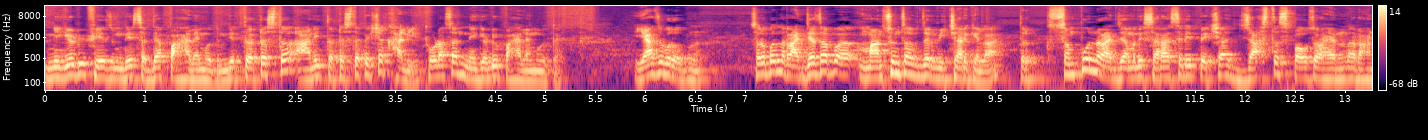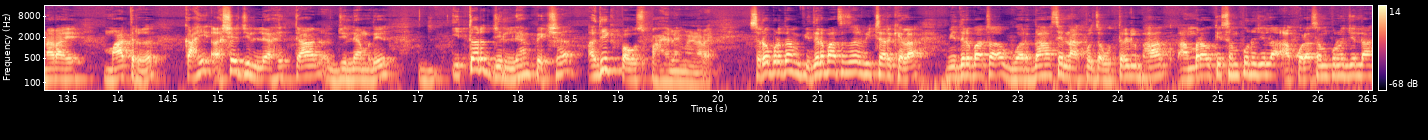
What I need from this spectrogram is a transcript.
निगेटिव्ह फेजमध्ये सध्या पाहायला मिळतो. म्हणजे तटस्थ आणि तटस्थपेक्षा खाली थोडासा निगेटिव्ह पाहायला मिळतो आहे याचबरोबर सर्वप्रथम राज्याचा प मान्सूनचा जर विचार केला तर संपूर्ण राज्यामध्ये सरासरीपेक्षा जास्तच पाऊस राह राहणार आहे. मात्र काही असे जिल्हे आहेत त्या जिल्ह्यामध्ये इतर जिल्ह्यांपेक्षा अधिक पाऊस पाहायला मिळणार आहे. सर्वप्रथम विदर्भाचा जर विचार केला विदर्भाचा वर्धा असेल नागपूरचा उत्तरेल भाग अमरावती संपूर्ण जिल्हा अकोला संपूर्ण जिल्हा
